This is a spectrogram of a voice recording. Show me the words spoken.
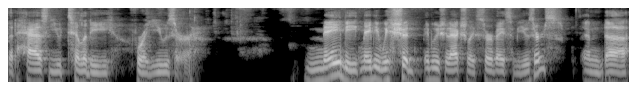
that has utility for a user, maybe, maybe we should, maybe we should actually survey some users and uh,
